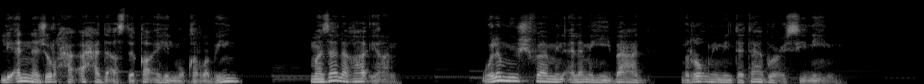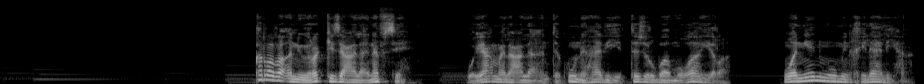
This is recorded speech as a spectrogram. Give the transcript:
لأن جرح أحد أصدقائه المقربين ما زال غائرا. ولم يشفى من ألمه بعد بالرغم من تتابع السنين. قرر أن يركز على نفسه ويعمل على أن تكون هذه التجربة مغايرة وأن ينمو من خلالها.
